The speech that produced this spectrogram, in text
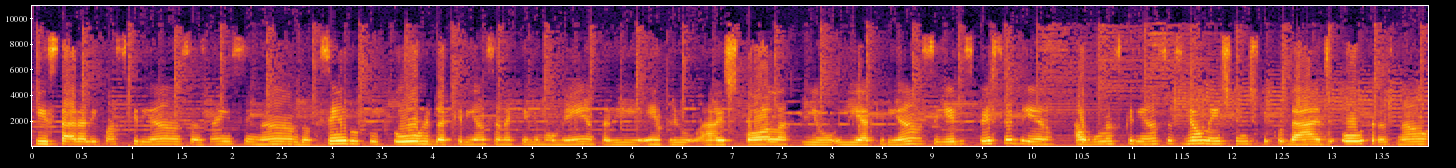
que estar ali com as crianças, né, ensinando, sendo o tutor da criança naquele momento, ali entre a escola e, o, e a criança, e eles perceberam Algumas crianças realmente têm dificuldade, outras não.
